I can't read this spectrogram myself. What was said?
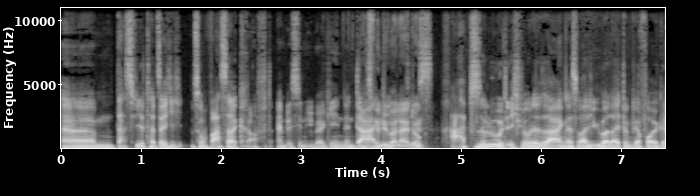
ähm, dass wir tatsächlich zur Wasserkraft ein bisschen übergehen, denn da Was für eine Überleitung. Es, absolut. Ich würde sagen, das war die Überleitung der Folge.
